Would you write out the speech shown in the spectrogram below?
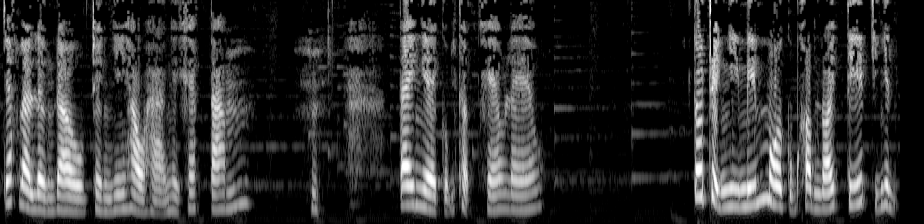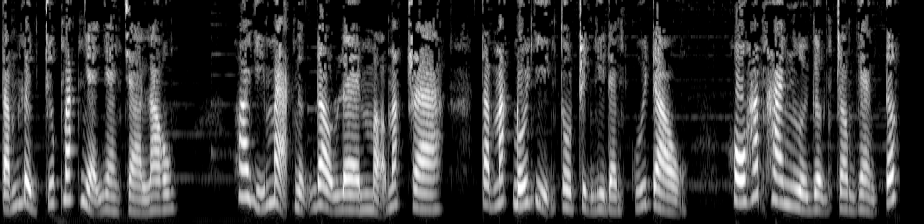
Chắc là lần đầu Trần Nhi hầu hạ người khác tắm. Tay nghề cũng thật khéo léo. Tô Trịnh Nhi miếm môi cũng không nói tiếp, chỉ nhìn tấm lưng trước mắt nhẹ nhàng trà lâu. Hoa dĩ mạc ngẩng đầu lên mở mắt ra, tầm mắt đối diện Tô Trịnh Nhi đang cúi đầu. Hô hấp hai người gần trong gàn tức,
